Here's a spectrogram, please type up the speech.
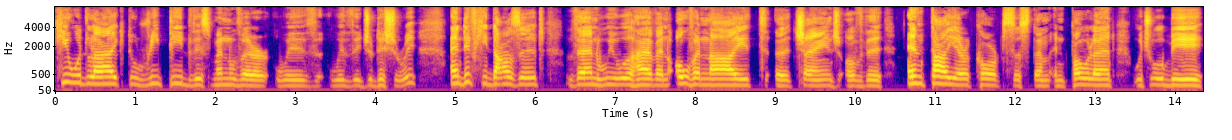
he would like to repeat this maneuver with with the judiciary. And if he does it, then we will have an overnight uh, change of the entire court system in Poland, which will be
